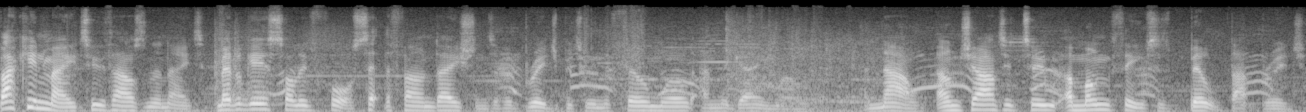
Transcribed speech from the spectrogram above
Back in May 2008, Metal Gear Solid 4 set the foundations of a bridge between the film world and the game world. And now, Uncharted 2 Among Thieves has built that bridge.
